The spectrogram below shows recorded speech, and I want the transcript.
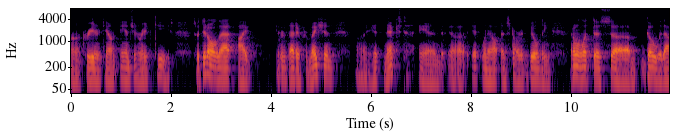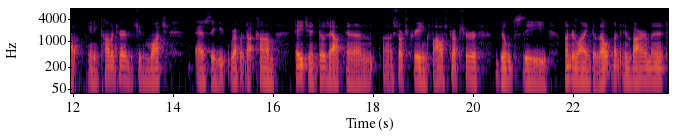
uh, create an account, and generate the keys. So I did all that. I entered that information, uh, hit next, and uh, it went out and started building. And I'm going to let this uh, go without any commentary, but you can watch as the Replit.com agent goes out and uh, starts creating file structure, builds the underlying development environment,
